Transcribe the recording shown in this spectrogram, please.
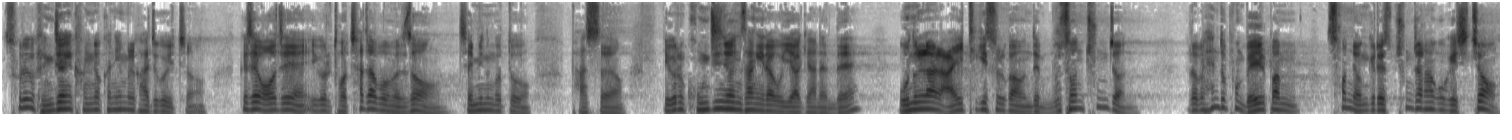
소리가 굉장히 강력한 힘을 가지고 있죠. 그래서 제가 어제 이걸 더 찾아보면서 재밌는 것도 봤어요. 이거는 공진현상이라고 이야기하는데 오늘날 IT 기술 가운데 무선 충전. 여러분 핸드폰 매일 밤 선 연결해서 충전하고 계시죠?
